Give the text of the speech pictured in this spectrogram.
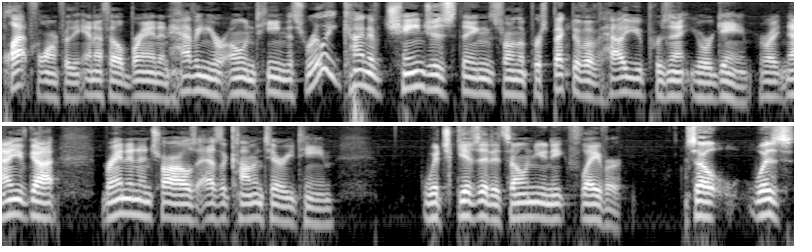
platform for the NFL brand, and having your own team, this really kind of changes things from the perspective of how you present your game. Right now, you've got Brandon and Charles as a commentary team, which gives it its own unique flavor. So was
